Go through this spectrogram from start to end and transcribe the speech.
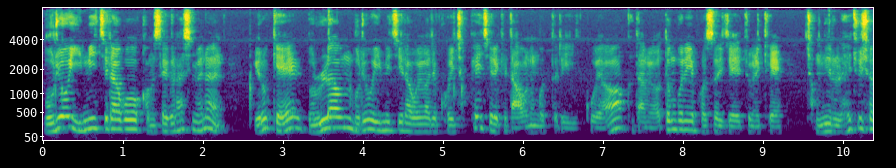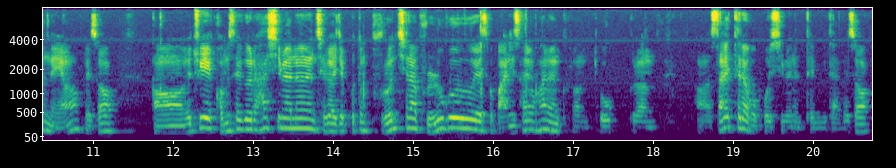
무료 이미지라고 검색을 하시면은 이렇게 놀라운 무료 이미지라고 해가지고 거의 첫 페이지에 이렇게 나오는 것들이 있고요. 그 다음에 어떤 분이 벌써 이제 좀 이렇게 정리를 해주셨네요. 그래서 어, 이쪽에 검색을 하시면은 제가 이제 보통 브런치나 블로그에서 많이 사용하는 그런 도, 그런 어, 사이트라고 보시면 됩니다. 그래서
